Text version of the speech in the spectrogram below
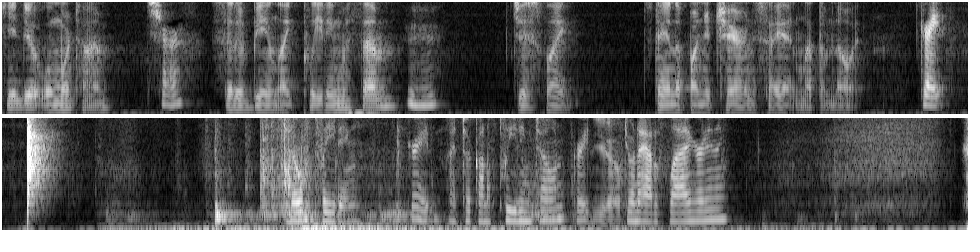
Can you do it one more time? Sure. Instead of being like pleading with them, Mm-hmm. just like stand up on your chair and say it and let them know it. Great. No pleading. Great. I took on a pleading tone. Great. Yeah. Do you want to add a flag or anything?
